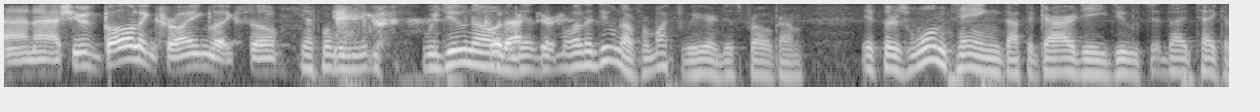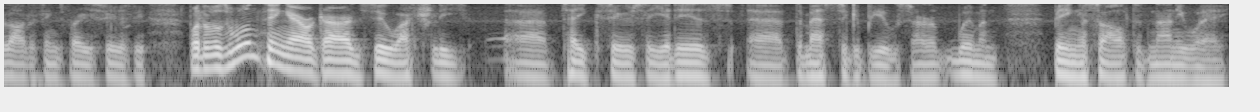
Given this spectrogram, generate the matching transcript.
and uh, she was bawling, crying like so. Yeah, but we, we do know. That- well, I do know from what we hear in this program. If there's one thing that the Gardaí do, they take a lot of things very seriously. But there was one thing our guards do actually uh, take seriously, it is uh, domestic abuse or women being assaulted in any way.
